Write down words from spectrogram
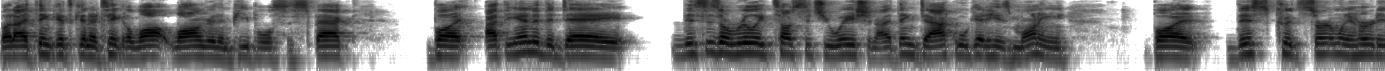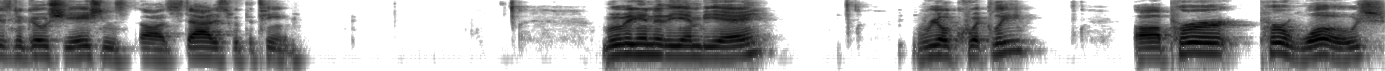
but I think it's going to take a lot longer than people suspect. But at the end of the day, this is a really tough situation. I think Dak will get his money, but this could certainly hurt his negotiations uh, status with the team. Moving into the NBA, real quickly, uh, per per Woj,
